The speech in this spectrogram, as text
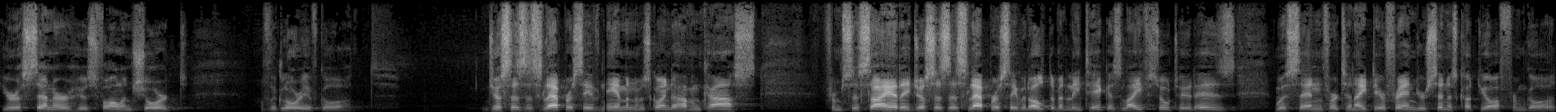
you're a sinner who's fallen short of the glory of God. Just as this leprosy of Naaman was going to have him cast from society, just as this leprosy would ultimately take his life, so too it is with sin. For tonight, dear friend, your sin has cut you off from God.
